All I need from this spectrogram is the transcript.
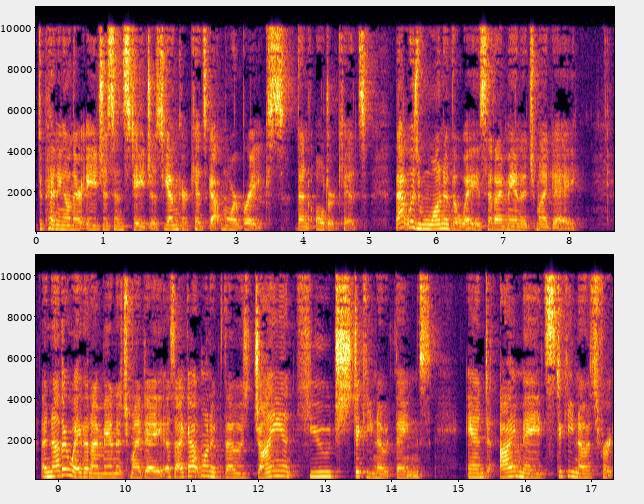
depending on their ages and stages. Younger kids got more breaks than older kids. That was one of the ways that I manage my day. Another way that I manage my day is I got one of those giant, huge sticky note things, and I made sticky notes for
